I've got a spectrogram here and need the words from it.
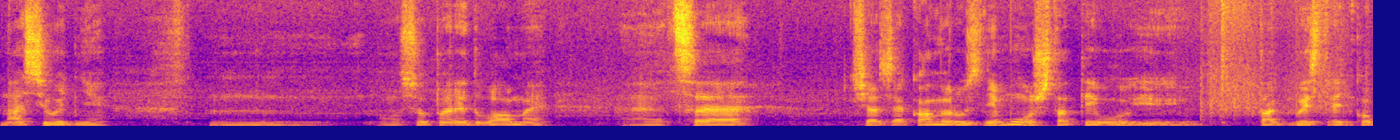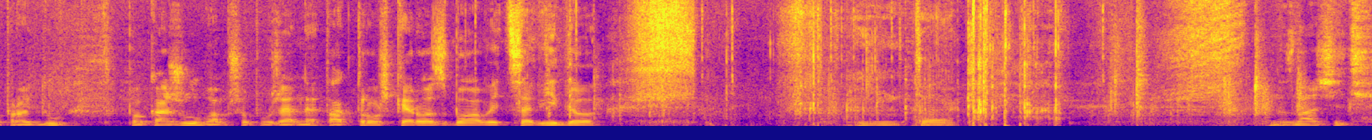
на сьогодні. Ось перед вами. Е, Це зараз я камеру зніму штативу і так швидко пройду, покажу вам, щоб вже не так трошки розбавити це відео. Так. Значить,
